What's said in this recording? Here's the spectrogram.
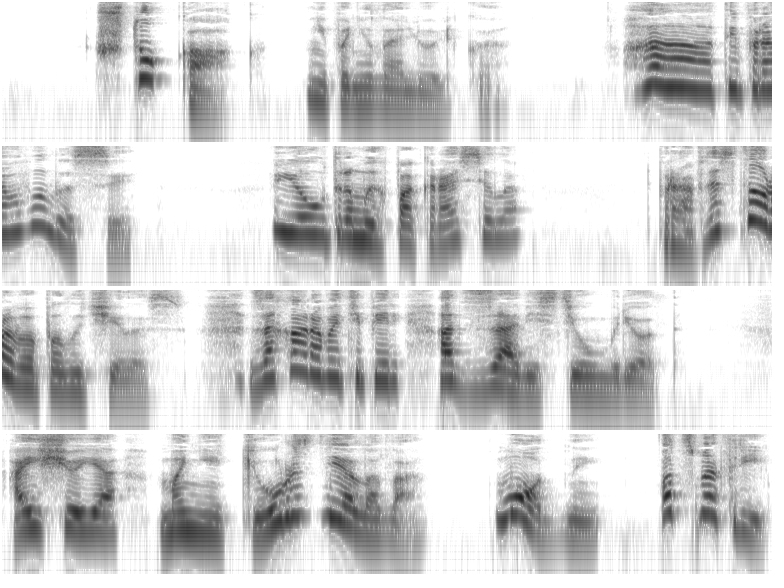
— Что как? — не поняла Лёлька. — А, ты про волосы? Я утром их покрасила. Правда, здорово получилось. Захарова теперь от зависти умрет. А еще я маникюр сделала, модный. Вот смотри.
